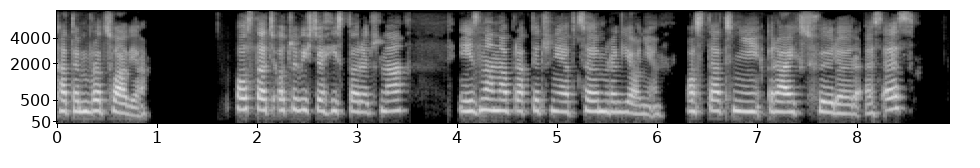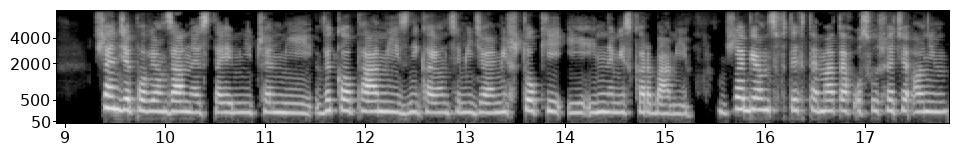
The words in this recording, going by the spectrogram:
Katem Wrocławia. Postać oczywiście historyczna i znana praktycznie w całym regionie. Ostatni Reichsführer SS, wszędzie powiązany z tajemniczymi wykopami, znikającymi dziełami sztuki i innymi skarbami. Grzebiąc w tych tematach usłyszycie o nim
